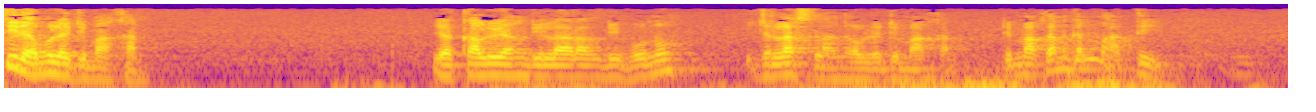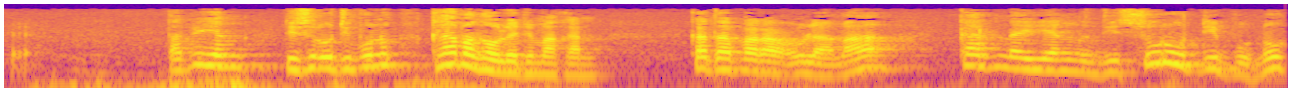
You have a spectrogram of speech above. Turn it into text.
tidak boleh dimakan. Ya kalau yang dilarang dibunuh, jelas lah nggak boleh dimakan. Dimakan kan mati. Ya. Tapi yang disuruh dibunuh, kenapa nggak boleh dimakan? Kata para ulama, karena yang disuruh dibunuh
